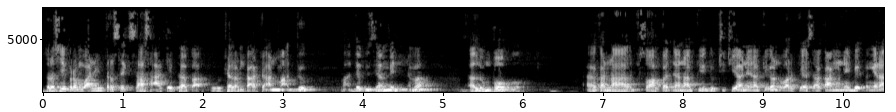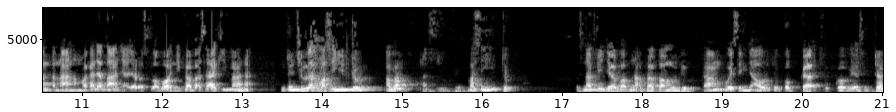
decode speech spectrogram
Terus si perempuan ini tersiksa saat bapakku dalam keadaan makdub, makdub dijamin, apa? Eh, lumpuh. Eh, karena sahabatnya Nabi itu didiane Nabi kan luar biasa kangen nih pangeran tenanan. Makanya tanya ya Rasulullah ini bapak saya gimana? Itu jelas masih hidup, apa? Masih hidup. Terus Nabi jawab, nak bapakmu diutang, kue sing nyaur cukup gak cukup ya sudah.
